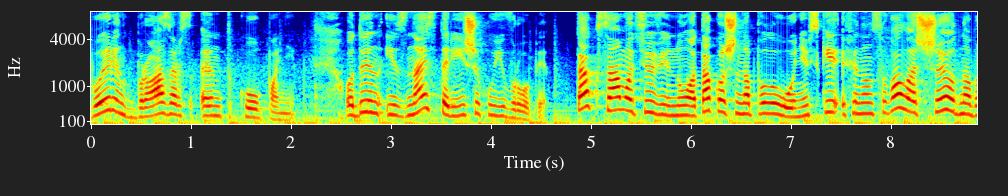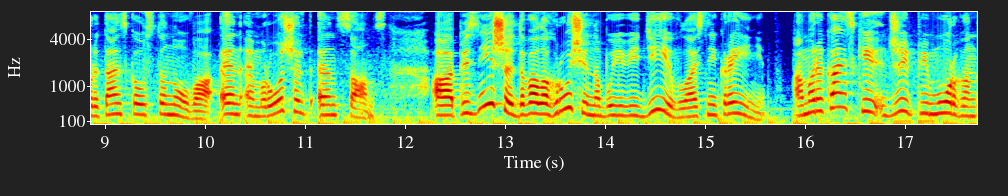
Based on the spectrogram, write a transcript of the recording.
Bering Brothers and Company, один із найстаріших у Європі. Так само цю війну, а також наполеонівські, фінансувала ще одна британська установа N.M. Rothschild Sons, а пізніше давала гроші на бойові дії власній країні. Американський JP Morgan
